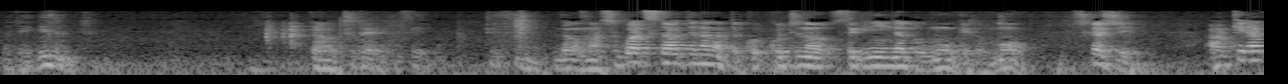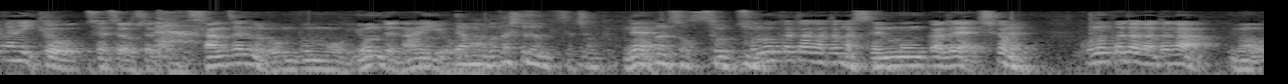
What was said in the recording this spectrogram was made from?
but they didn't. だからだからまあそこは伝わってなかったここっちの責任だと思うけどもしかし明らかに今日先生おっしゃったように3000の論文も読んでないようないやもう渡してるんですよちゃんとねうんそうそその方々が専門家でしかもはいこの方々が今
